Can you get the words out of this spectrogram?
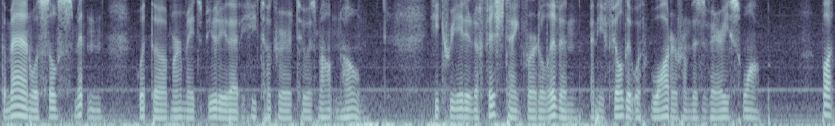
The man was so smitten with the mermaid's beauty that he took her to his mountain home. He created a fish tank for her to live in, and he filled it with water from this very swamp. But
